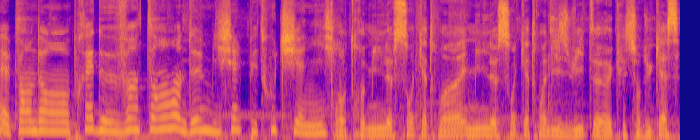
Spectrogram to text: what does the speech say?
euh, pendant près de 20 ans de Michel Petrucciani. Entre 1981 et 1998, euh, Christian Ducasse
